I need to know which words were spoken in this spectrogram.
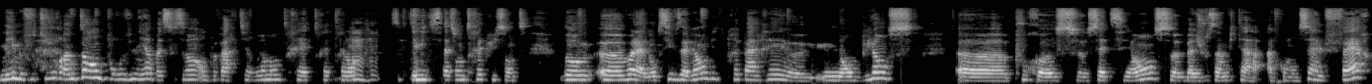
mais il me faut toujours un temps pour revenir parce que ça, on peut partir vraiment très très très loin. Mm-hmm. C'est des méditations très puissantes. Donc voilà, donc si vous avez envie de préparer une ambiance euh, pour euh, cette séance, bah, je vous invite à, commencer à le faire.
